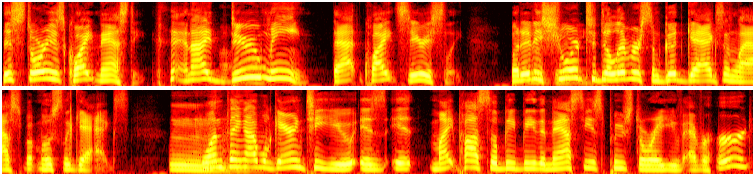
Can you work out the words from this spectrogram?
This story is quite nasty, and I do mean that quite seriously. But it is sure to deliver some good gags and laughs, but mostly gags. Hmm. One thing I will guarantee you is it might possibly be the nastiest poo story you've ever heard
